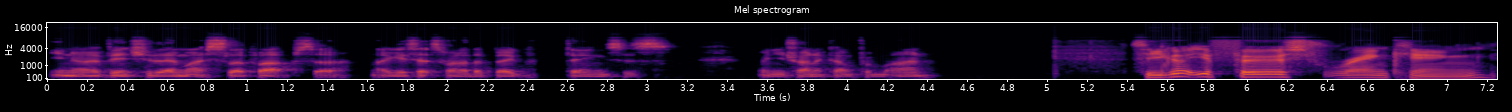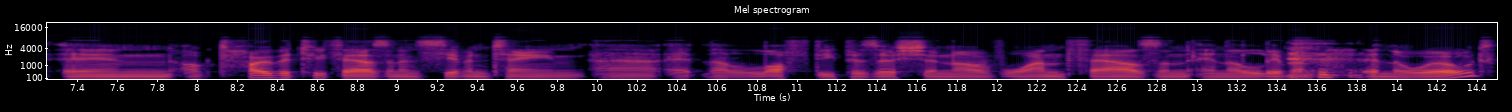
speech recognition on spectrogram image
you know, eventually they might slip up. So I guess that's one of the big things is when you're trying to come from behind. So you got your first ranking in October 2017 uh, at the lofty position of 1011th in the world.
